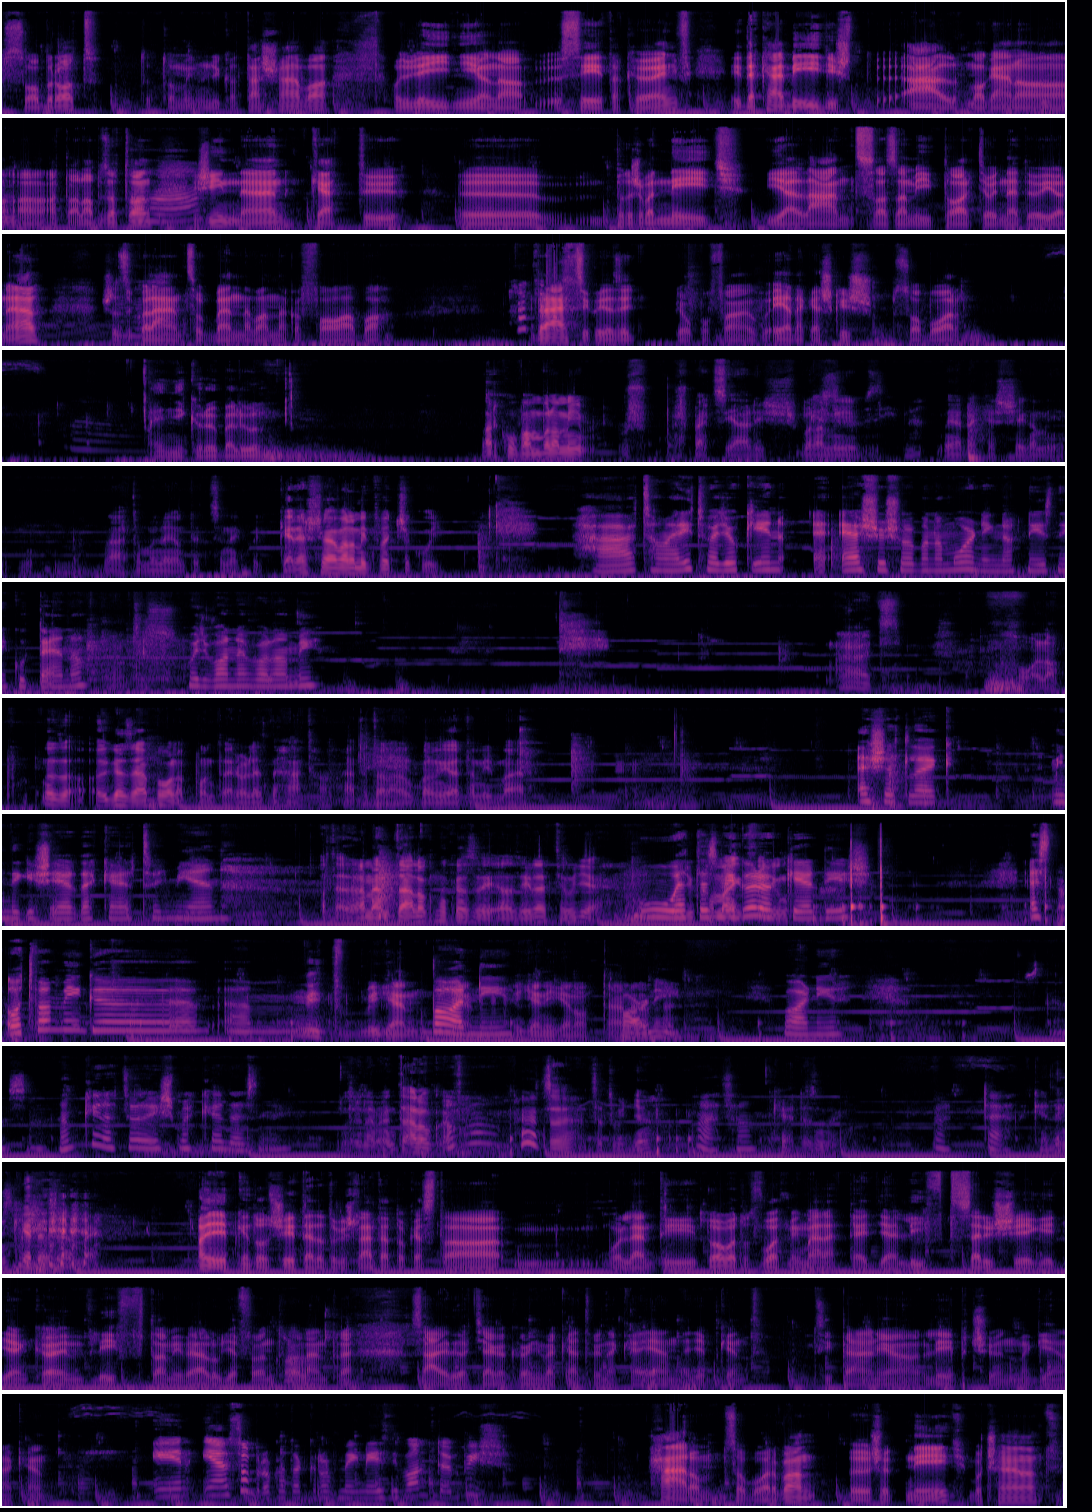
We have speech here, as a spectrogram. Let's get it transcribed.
szobrot, tudom, hogy mondjuk a tasával, hogy ugye így nyílna szét a könyv, de kb. így is áll magán a, a, a talapzaton, Aha. és innen kettő, ö, pontosabban négy ilyen lánc az, ami tartja, hogy ne dőljön el, és azok a láncok benne vannak a falba. De látszik, hogy ez egy jó pofa, érdekes kis szobor. Ennyi körülbelül. Markó, van valami speciális, valami érdekesség, ami látom, hogy nagyon tetszenek, hogy keresel valamit, vagy csak úgy? Hát, ha már itt vagyok, én e- elsősorban a morningnak néznék utána, Hát ez- hogy van-e valami. Hát, holnap. Az a, igazából holnap pont erről lesz, de hát ha, hát ha találunk valami olyat, amit már... Esetleg mindig is érdekelt, hogy milyen. Az elementáloknak az, az élete, ugye? Ú, Mondjuk, hát ez még örök vagyunk. kérdés. Ez ott van még... Ö, um, Itt, igen. Barney. Igen, igen, igen ott áll. Barney? Stanson. Nem kéne tőle is megkérdezni? Az elementálok? Aha, Hát, hát, te tudja. hát ha. Kérdezd meg. Hát, Te Én kérdezz. kérdezem meg. Egyébként ott sétáltatok és láttátok ezt a lenti dolgot, ott volt még mellette egy ilyen lift-szerűség, egy ilyen könyvlift, amivel ugye föntről lentre szállítgatják a könyveket, hogy ne kelljen egyébként cipelni a lépcsőn, meg ilyeneken. Én ilyen szobrokat akarok még nézni, van több is? Három szobor van, ö, sőt négy, bocsánat.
